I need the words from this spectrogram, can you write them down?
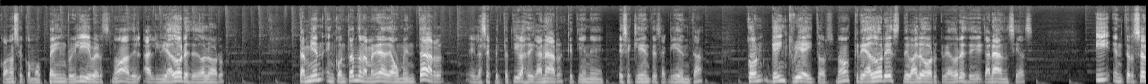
conoce como pain relievers, ¿no? Aliviadores de dolor. También encontrando la manera de aumentar eh, las expectativas de ganar que tiene ese cliente, esa clienta, con gain creators, ¿no? creadores de valor, creadores de ganancias. Y en tercer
